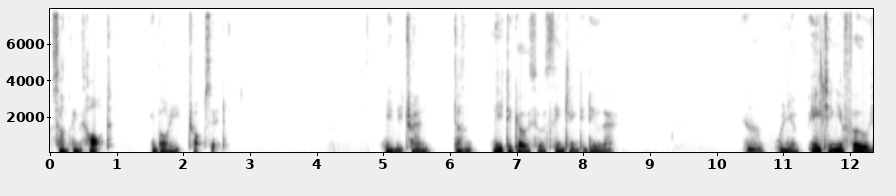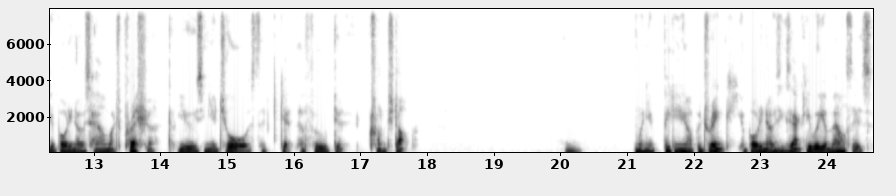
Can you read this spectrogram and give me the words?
Something's hot, your body drops it. Immediately tran- doesn't need to go through thinking to do that. You know, when you're eating your food, your body knows how much pressure to use in your jaws to get the food crunched up. When you're picking up a drink, your body knows exactly where your mouth is,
